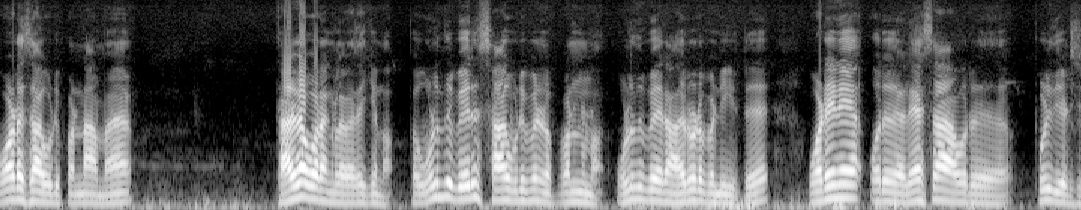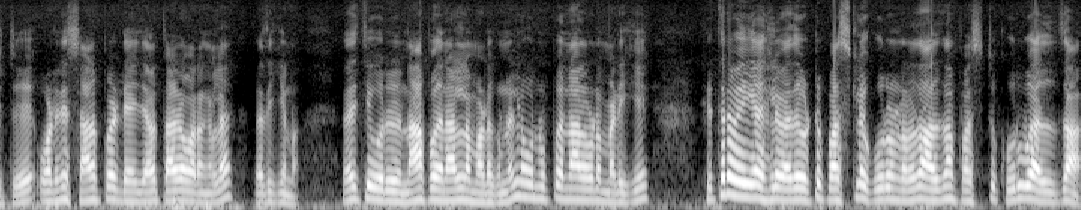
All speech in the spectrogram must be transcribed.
கோடை சாகுபடி பண்ணாமல் தழை உரங்களை விதைக்கணும். இப்போ உளுந்து பயிரும் சாகுபடி பண்ணி பண்ணணும். உளுந்து பயிரை அறுவடை பண்ணிக்கிட்டு உடனே ஒரு லேசாக ஒரு புழுதி அடிச்சுட்டு உடனே சனப்ப டேஞ்சாக தழை உரங்களை விதைக்கணும். விதைச்சி ஒரு நாற்பது நாளில் மடக்கணும். இல்லை ஒரு முப்பது நாளோட மடக்கி சித்திரை வைகாசியில் விதை விட்டு ஃபஸ்ட்டில் குருன்றது அதுதான் ஃபஸ்ட்டு குருவை அதுதான்.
